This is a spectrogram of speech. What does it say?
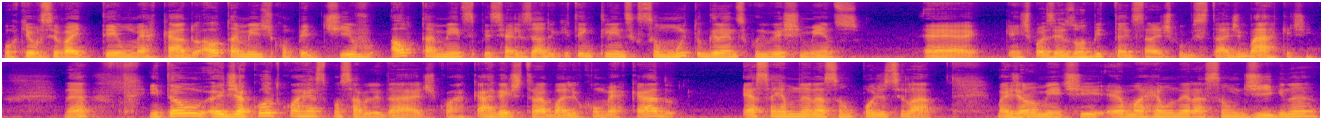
Porque você vai ter um mercado altamente competitivo, altamente especializado que tem clientes que são muito grandes com investimentos é, que a gente pode dizer exorbitantes na área de publicidade e marketing. Né? Então, é, de acordo com a responsabilidade, com a carga de trabalho com o mercado, essa remuneração pode oscilar, mas geralmente é uma remuneração digna,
